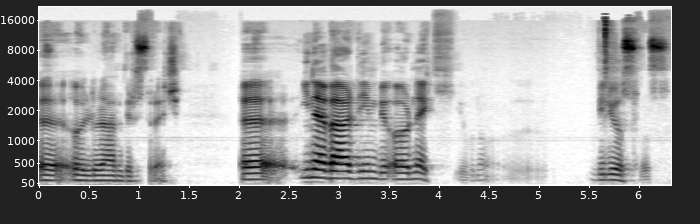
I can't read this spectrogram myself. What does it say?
e, öldüren bir süreç. E, yine verdiğim bir örnek, bunu biliyorsunuz.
